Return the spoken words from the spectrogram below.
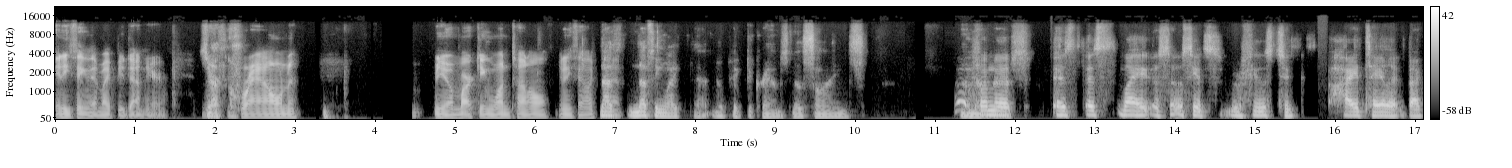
anything that might be down here. Is there Nothing. a crown? You know, marking one tunnel, anything like not that. nothing like that. No pictograms, no signs. No from a, numbers. as as my associates refuse to hightail it back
